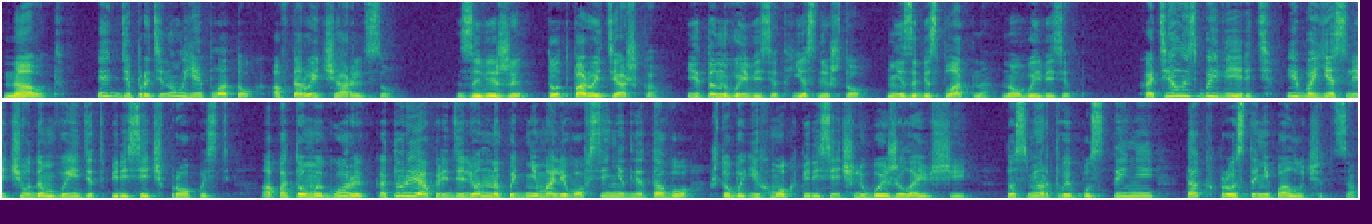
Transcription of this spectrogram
«Наут!» Эдди протянул ей платок, а второй Чарльзу. «Завяжи, тут порой тяжко. Итан вывезет, если что. Не за бесплатно, но вывезет». Хотелось бы верить, ибо если чудом выйдет пересечь пропасть, а потом и горы, которые определенно поднимали вовсе не для того, чтобы их мог пересечь любой желающий, то с мертвой пустыней так просто не получится.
